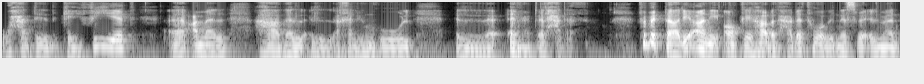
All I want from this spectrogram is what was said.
وأحدد كيفية آه، عمل هذا خلينا نقول ال event الحدث. فبالتالي أني okay هذا الحدث هو بالنسبة لمن؟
